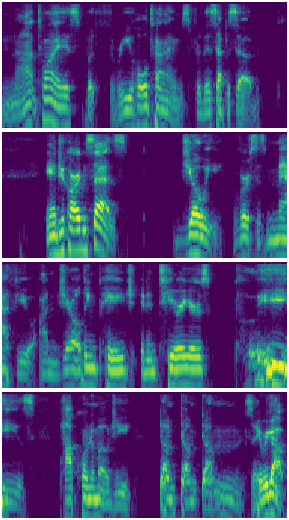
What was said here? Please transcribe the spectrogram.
not twice, but three whole times for this episode. Andrew Carden says Joey versus Matthew on Geraldine Page in interiors, please. Popcorn emoji. Dum dum dum. So here we go.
